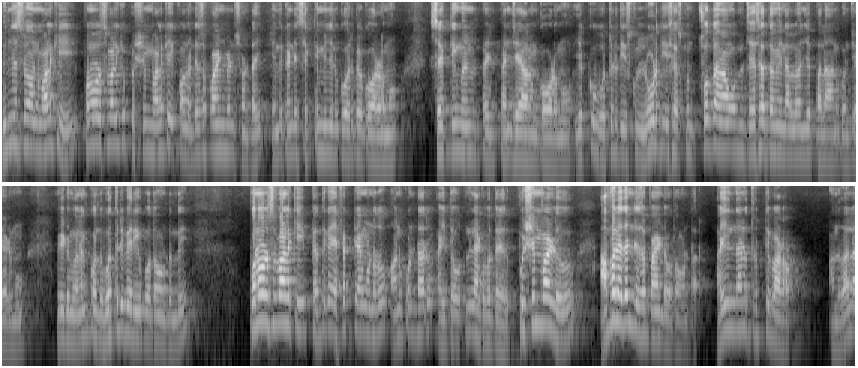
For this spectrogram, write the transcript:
బిజినెస్లో ఉన్న వాళ్ళకి పునర్వస వాళ్ళకి పుష్యం వాళ్ళకి కొంత డిసప్పాయింట్మెంట్స్ ఉంటాయి. ఎందుకంటే శక్తి మించిన కోరికలు కోరడము శక్తి మించిన పని చేయాలనుకోవడము ఎక్కువ ఒత్తిడి తీసుకుని లోడ్ తీసేసుకుని చూద్దాం ఏమవుతుంది చేసేద్దాం ఈ నెలలో అని చెప్పి అలా అనుకుని చేయడము వీటి మూలంగా కొంత ఒత్తిడి పెరిగిపోతూ ఉంటుంది. పునర్వస వాళ్ళకి పెద్దగా ఎఫెక్ట్ ఏమి ఉండదు అనుకుంటారు అయితే అవుతుంది లేకపోతే లేదు. పుష్యం వాళ్ళు అవ్వలేదని డిసప్పాయింట్ అవుతూ ఉంటారు. అయిందని తృప్తి పడరు. అందువల్ల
